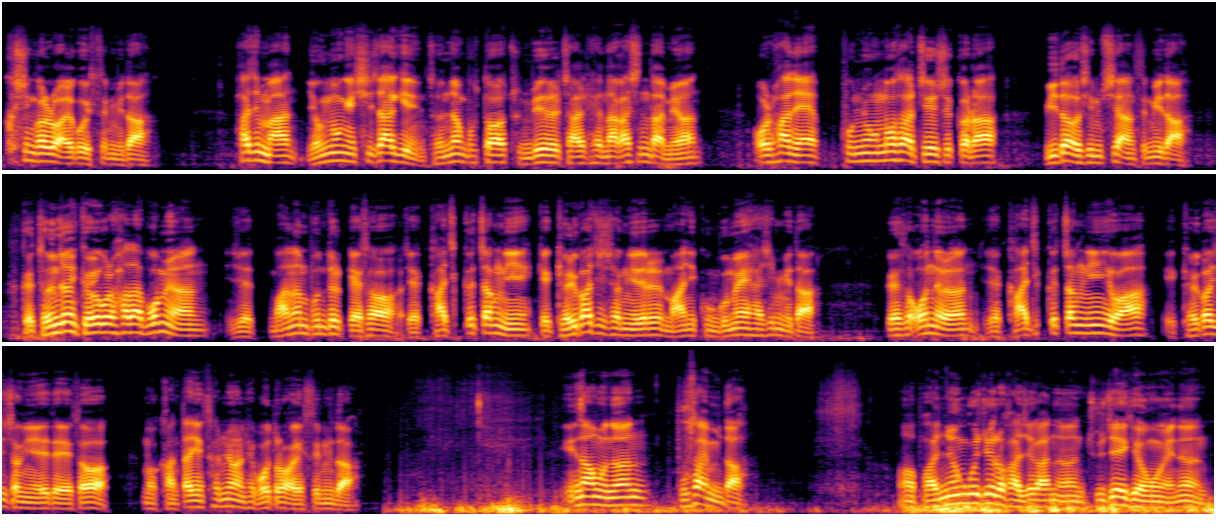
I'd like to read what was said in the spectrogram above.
크신 걸로 알고 있습니다. 하지만 영농의 시작인 전전부터 준비를 잘 해나가신다면 올 한해 풍년농사를 지으실 거라 믿어 의심치 않습니다. 그 전전 교육을 하다 보면 이제 많은 분들께서 이제 가지 이렇게 결과지 정리를 많이 궁금해 하십니다. 그래서 오늘은 이제 가지 끝정리와 이 결과지 정리에 대해서 뭐 간단히 설명을 해보도록 하겠습니다. 이 나무는 부사입니다. 어, 반영구지로 가져가는 주제의 경우에는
